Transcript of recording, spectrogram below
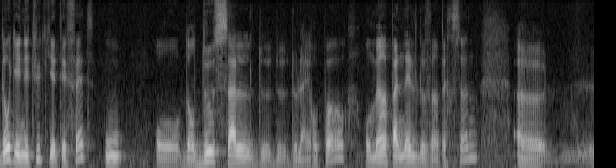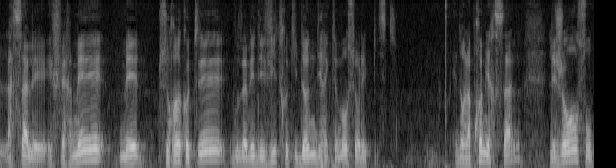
Et donc il y a une étude qui a été faite où dans deux salles de, l'aéroport, on met un panel de 20 personnes. Euh, la salle est, fermée, mais sur un côté, vous avez des vitres qui donnent directement sur les pistes. Et dans la première salle, les gens sont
